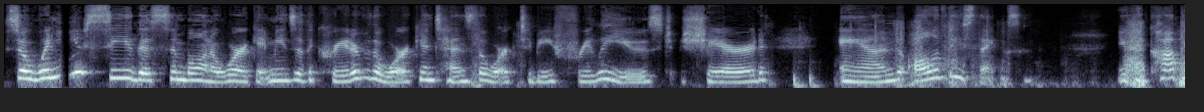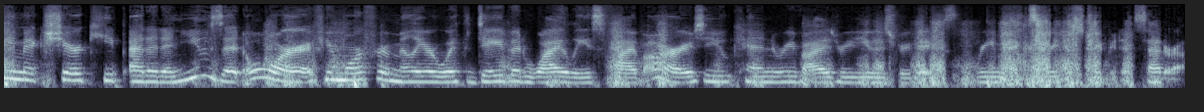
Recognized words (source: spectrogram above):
So when you see this symbol on a work, it means that the creator of the work intends the work to be freely used, shared, and all of these things. You can copy, mix, share, keep, edit, and use it. Or if you're more familiar with David Wiley's five R's, you can revise, reuse, remix, remix redistribute, etc.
